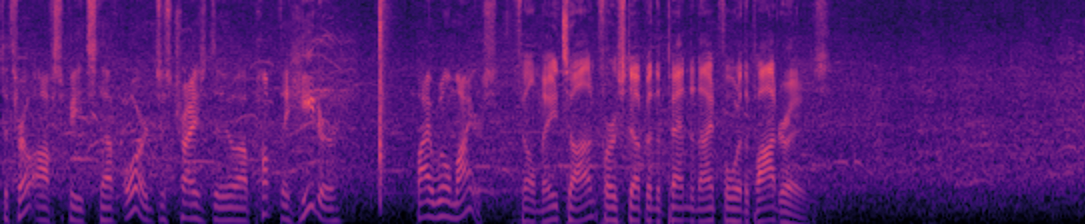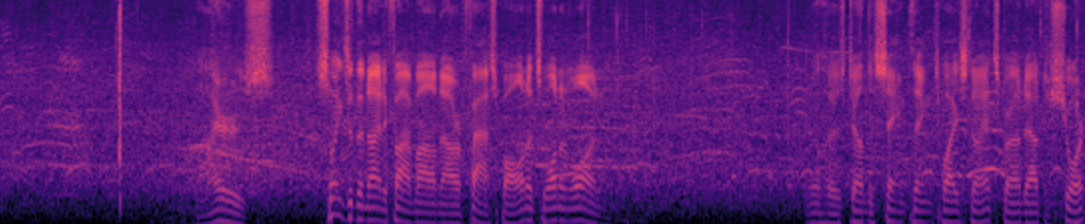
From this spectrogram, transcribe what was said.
to throw off-speed stuff or just tries to uh, pump the heater by Wil Myers. Phil Maton first up in the pen tonight for the Padres. Myers swings at the 95 mile an hour fastball, and it's one and one. Wil has done the same thing twice tonight. It's ground out to short.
